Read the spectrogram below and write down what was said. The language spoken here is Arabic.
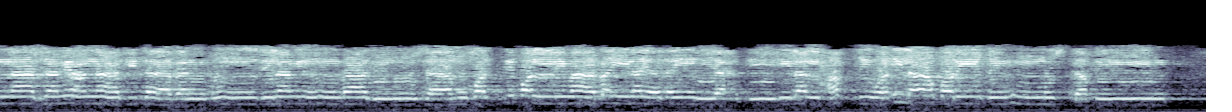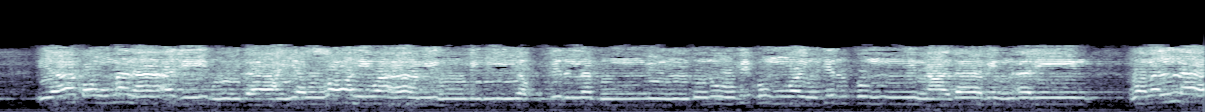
سمعنا كتابا أنزل من بعد موسى مصدقا لما بين يديه يهدي إلى الحق وإلى طريق مستقيم. يا قومنا أجيبوا داعي الله وآمنوا به يغفر لكم من ذنوبكم ويجركم من عذاب أليم. ومن لا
